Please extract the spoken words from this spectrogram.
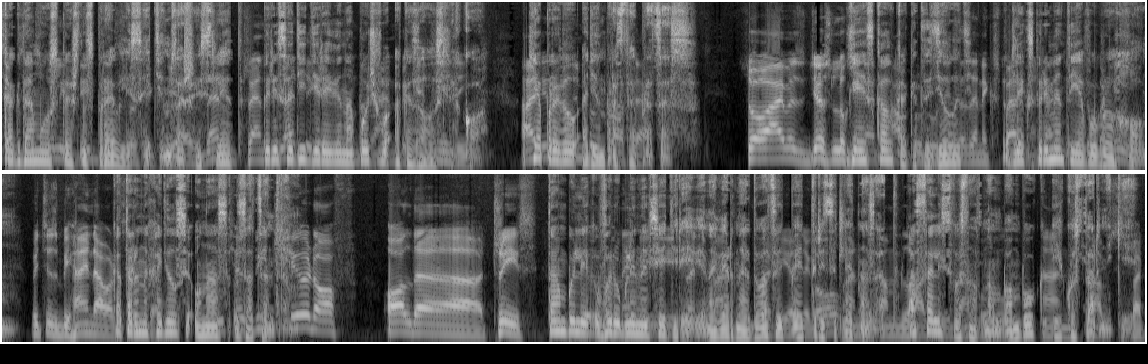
Когда мы успешно справились с этим за шесть лет, пересадить деревья на почву оказалось легко. Я провел один простой процесс. Я искал, как это сделать. Для эксперимента я выбрал холм, который находился у нас за центром. Там были вырублены все деревья, наверное, 25-30 лет назад. Остались в основном бамбук и кустарники.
